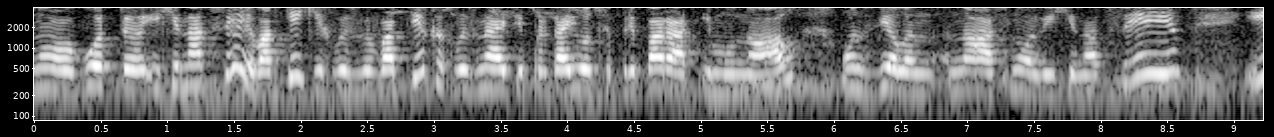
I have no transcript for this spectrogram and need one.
Но вот эхиноцея в аптеке, в аптеках, вы знаете, продается препарат иммунал. Он сделан на основе эхиноцеи. И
